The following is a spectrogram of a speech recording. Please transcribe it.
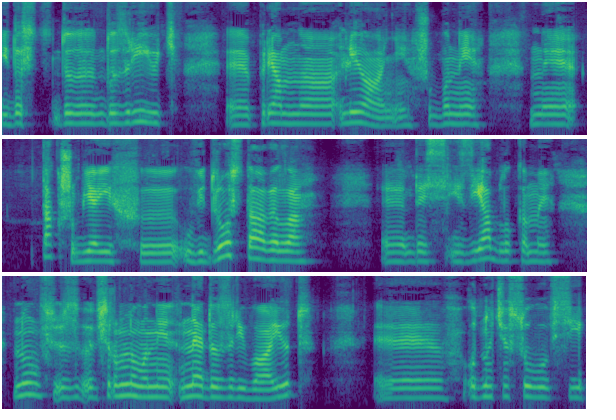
і дозріють е, прямо на ліані, щоб вони не так, щоб я їх е, у відро ставила. е, Десь із яблуками. Ну, все одно вони не дозрівають одночасово всі.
